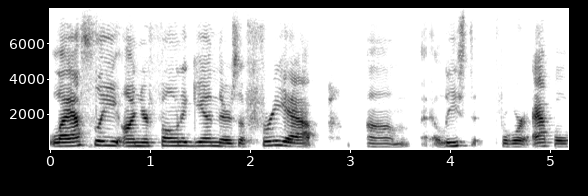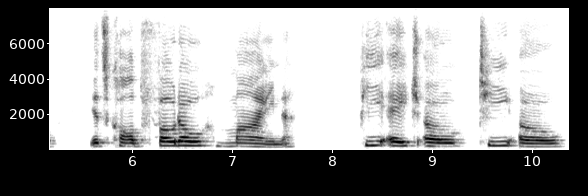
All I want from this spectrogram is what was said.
lastly, on your phone again, there's a free app, um, at least for Apple. It's called Photo Mine, P H O T O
